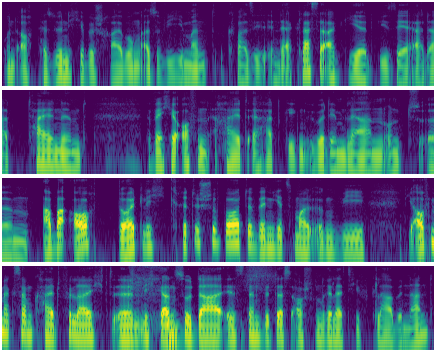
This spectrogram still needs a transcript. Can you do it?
und auch persönliche Beschreibungen, also wie jemand quasi in der Klasse agiert, wie sehr er da teilnimmt, welche Offenheit er hat gegenüber dem Lernen und ähm, aber auch deutlich kritische Worte. Wenn jetzt mal irgendwie die Aufmerksamkeit vielleicht äh, nicht ganz so da ist, dann wird das auch schon relativ klar benannt.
